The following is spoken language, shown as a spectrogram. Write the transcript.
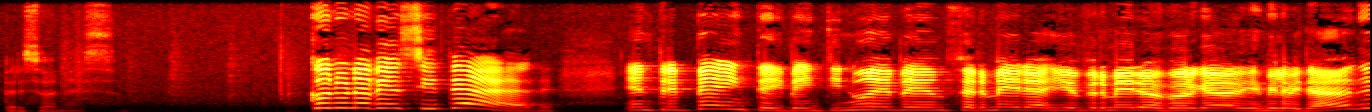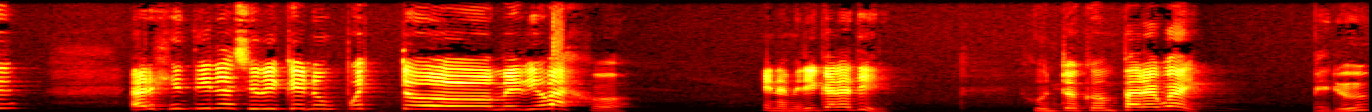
personas. Con una densidad entre 20 y 29 enfermeras y enfermeros por cada 10.000 habitantes, Argentina se ubica en un puesto medio bajo en América Latina, junto con Paraguay, Perú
